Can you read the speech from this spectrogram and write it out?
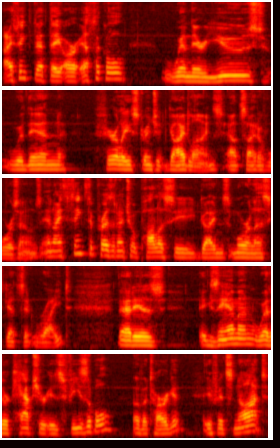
I think that they are ethical when they're used within fairly stringent guidelines outside of war zones, and I think the presidential policy guidance more or less gets it right. That is, examine whether capture is feasible of a target. If it's not,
